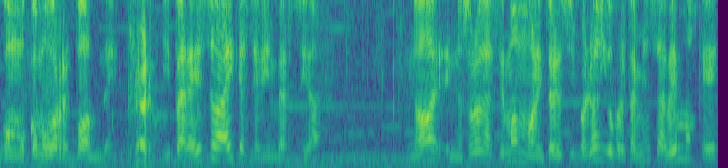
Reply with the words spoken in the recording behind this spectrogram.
como, como corresponde. Claro. Y para eso hay que hacer inversión. ¿no? Nosotros hacemos monitoreo sismológico, pero también sabemos que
